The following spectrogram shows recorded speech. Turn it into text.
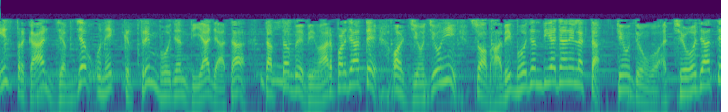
इस प्रकार जब जब उन्हें कृत्रिम भोजन दिया जाता तब तब वे बीमार पड़ जाते और ज्यों ज्यों ही स्वाभाविक भोजन दिया जाने लगता त्यों त्यों वो अच्छे हो जाते।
